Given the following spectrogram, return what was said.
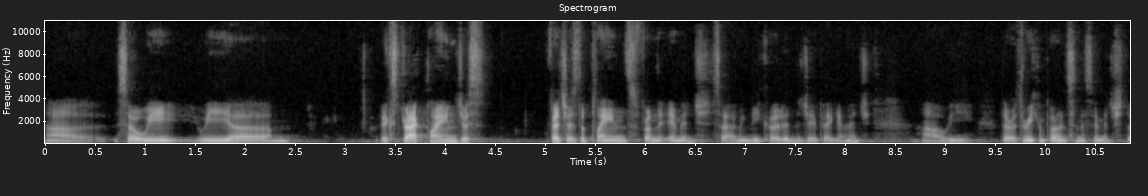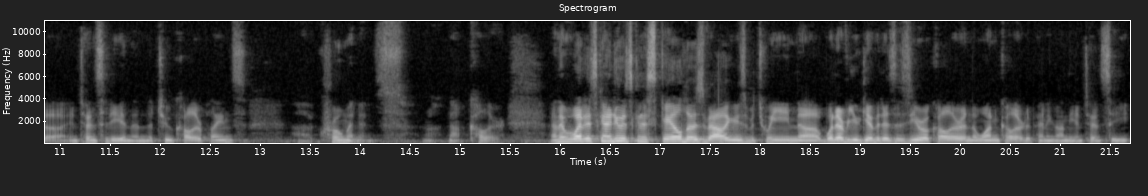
Uh, so we, we um, extract plane just fetches the planes from the image, so having decoded the JPEG image. Uh, we, there are three components in this image, the intensity and then the two color planes, uh, chrominance, not, color. And then what it's going to do, it's going to scale those values between uh, whatever you give it as a zero color and the one color, depending on the intensity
